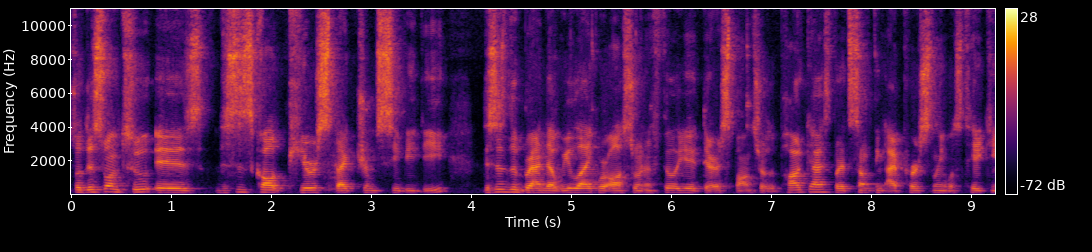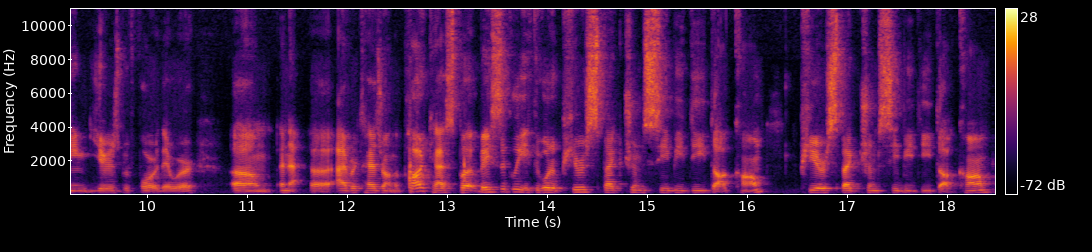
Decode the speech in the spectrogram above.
So this one too is this is called Pure Spectrum CBD this is the brand that we like. We're also an affiliate. They're a sponsor of the podcast, but it's something I personally was taking years before they were um, an uh, advertiser on the podcast. But basically, if you go to purespectrumcbd.com, purespectrumcbd.com,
